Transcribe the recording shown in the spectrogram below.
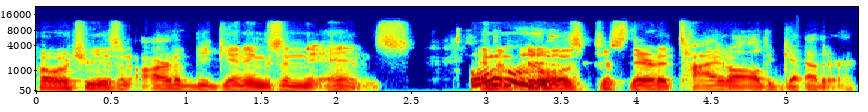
poetry is an art of beginnings and ends, and the middle is just there to tie it all together,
